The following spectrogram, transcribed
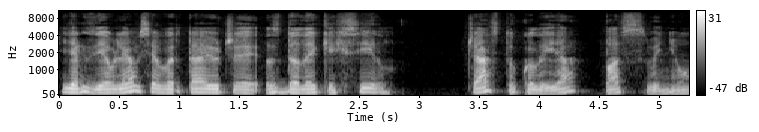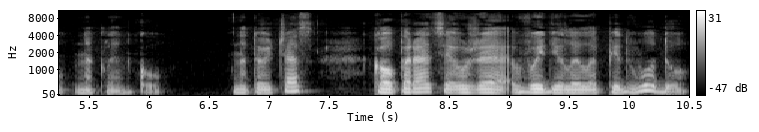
як з'являвся, вертаючи з далеких сіл, часто коли я пас свиню на клинку. На той час кооперація уже виділила підводу,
